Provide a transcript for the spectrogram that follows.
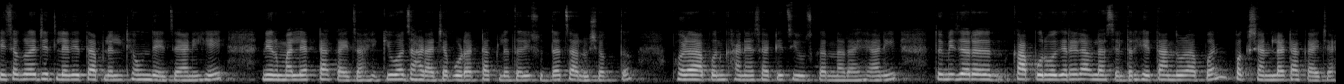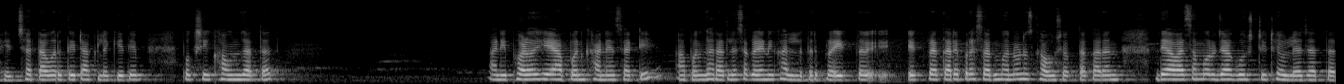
हे सगळं जिथल्या तिथं आपल्याला ठेवून द्यायचं आहे आणि हे निर्माल्यात टाकायचं आहे किंवा झाडाच्या बुडात टाकलं तरीसुद्धा चालू शकतं. फळं आपण खाण्यासाठीच यूज करणार आहे आणि तुम्ही जर कापूर वगैरे लावला असेल तर हे तांदूळ आपण पक्ष्यांना टाकायचे आहेत. छतावरती टाकलं की ते पक्षी खाऊन जातात. आणि फळं हे आपण खाण्यासाठी आपण घरातल्या सगळ्यांनी खाल्लं तर प्र एक तर एक प्रकारे प्रसाद म्हणूनच खाऊ शकता. कारण देवासमोर ज्या गोष्टी ठेवल्या जातात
